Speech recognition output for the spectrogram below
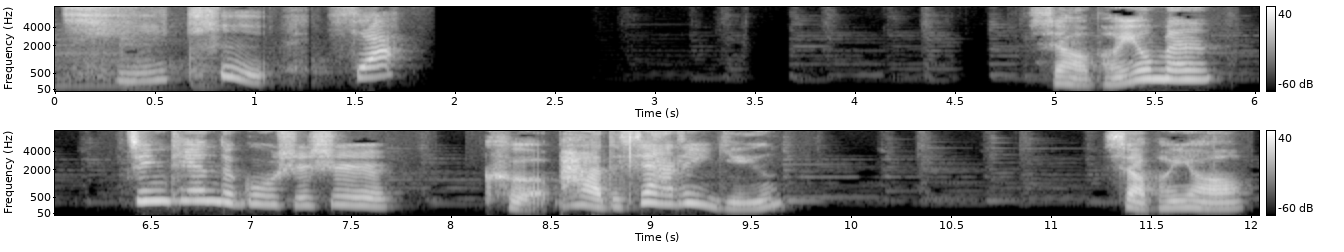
奇趣虾，小朋友们，今天的故事是可怕的夏令营。小朋友，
